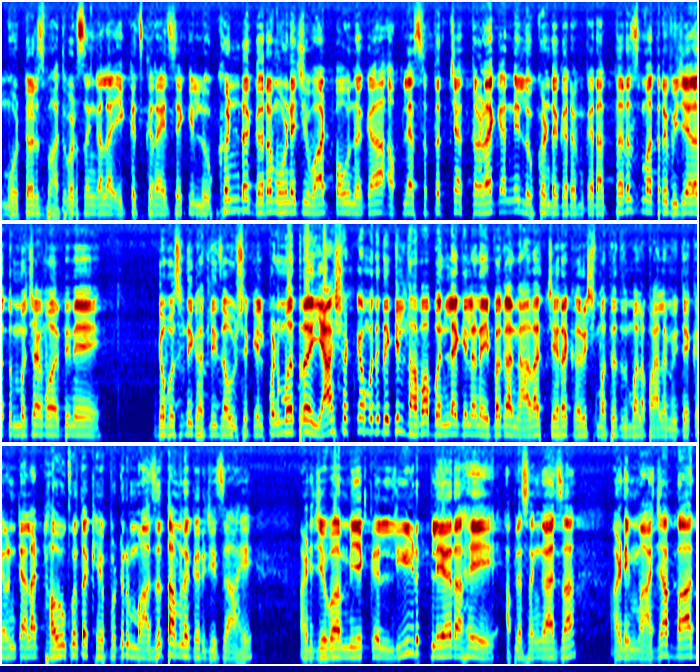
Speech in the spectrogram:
मोटर्स भादवड संघाला एकच करायचं आहे की लोखंड गरम होण्याची वाट पाहू नका. आपल्या सततच्या तडाख्यांनी लोखंड गरम करा. तरच मात्र विजयाला तुमच्या वतीने गवसणी घातली जाऊ शकेल. पण मात्र या षटकामध्ये देखील धाबा बनला गेला नाही. बघा नाराज चेहरा करिश मात्र तुम्हाला पाहायला मिळते कारण त्याला ठाऊक होतं खेळपटूर माझं थांबणं गरजेचं आहे. आणि जेव्हा मी एक लीड प्लेअर आहे आपल्या संघाचा आणि माझ्या बाद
